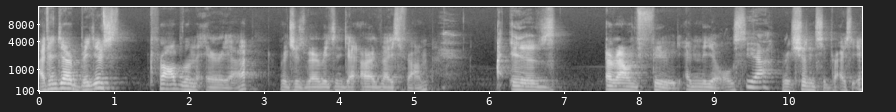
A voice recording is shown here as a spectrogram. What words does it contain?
I think our biggest problem area, which is where we can get our advice from, is around food and meals, Yeah. which shouldn't surprise you.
